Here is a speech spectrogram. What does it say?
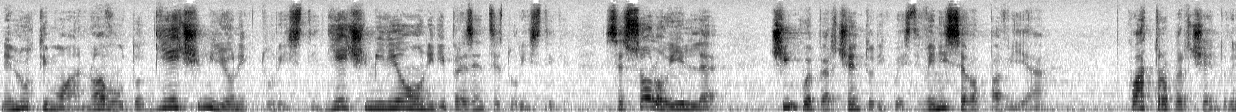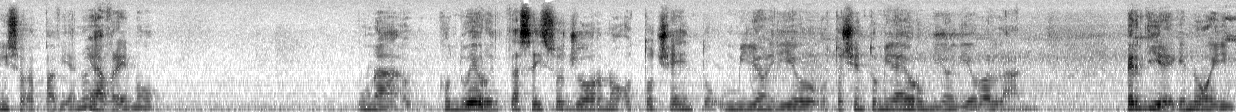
nell'ultimo anno ha avuto 10 milioni di turisti, 10 milioni di presenze turistiche. Se solo il 5% di questi venissero a Pavia, 4% venissero a Pavia, noi avremmo una, con 2 euro di tassa di soggiorno 800, un milione di euro, 800 mila euro, un milione di euro all'anno. Per dire che noi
